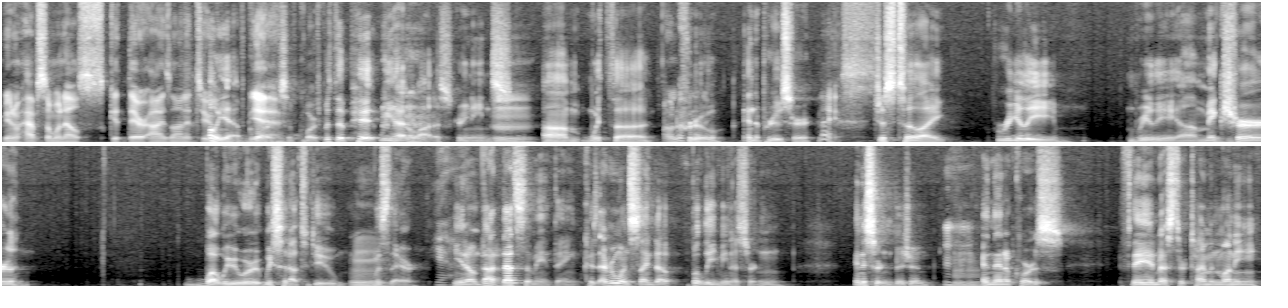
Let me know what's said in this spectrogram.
you know, have someone else get their eyes on it too? Oh yeah, of course, Yeah. of course. With the pit, we had a lot of screenings um, with the Oh, no crew kidding. and the producer, Nice. just to like really, really um, make sure what we were we set out to do was there. Yeah. You know that that's the main thing because everyone signed up believing a certain in a certain vision, and then of course, if they invest their time and money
